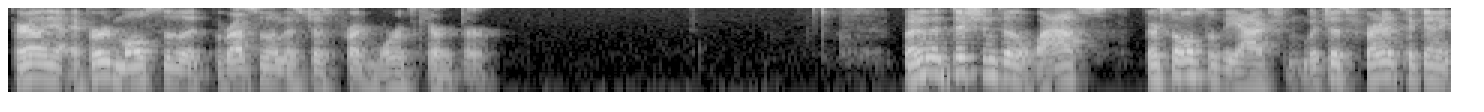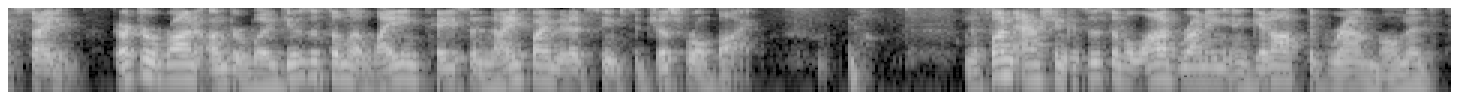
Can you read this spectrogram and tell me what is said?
Apparently, I've heard most of the, the rest of them is just Fred Ward's character. But in addition to the laughs, there's also the action, which is frenetic and exciting. Director Ron Underwood gives the film a lighting pace and 95 minutes seems to just roll by. The fun action consists of a lot of running and get off the ground moments,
